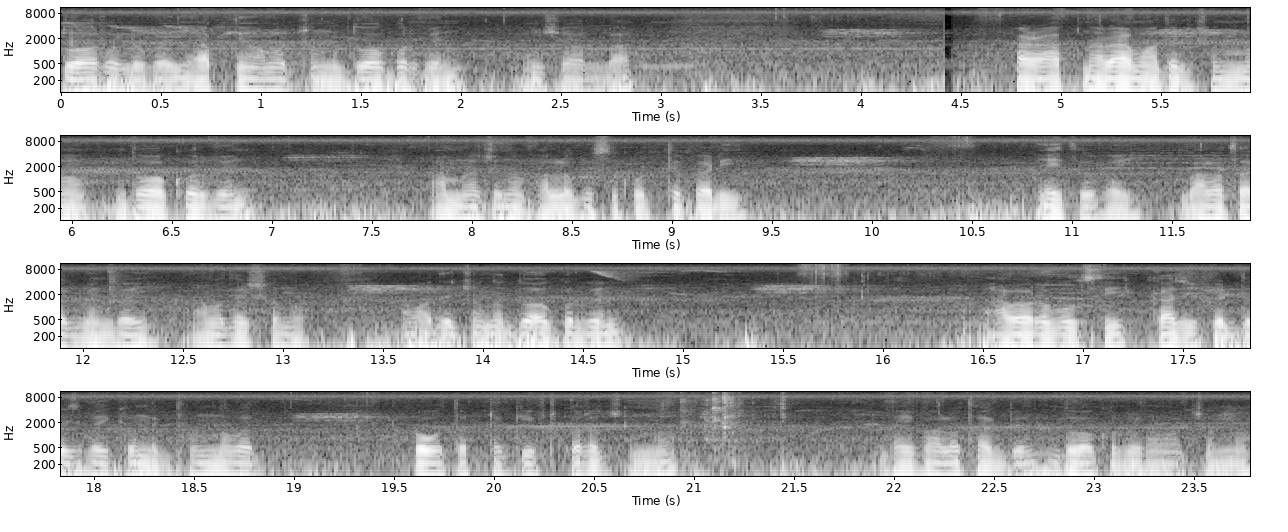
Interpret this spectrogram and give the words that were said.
দোয়া রইল ভাই আপনি আমার জন্য দোয়া করবেন, ইনশাআল্লাহ। আর আপনারা আমাদের জন্য দোয়া করবেন। আমরা যেন ভালো কিছু করতে পারি। এই তো ভাই, ভালো থাকবেন ভাই, আমাদের জন্য আমাদের জন্য দোয়া করবেন। আবারও বলছি, কাজী ফেরদৌস ভাইকে অনেক ধন্যবাদ কবুতরটা গিফট করার জন্য। ভাই, ভালো থাকবেন, দোয়া করবেন আমার জন্য।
